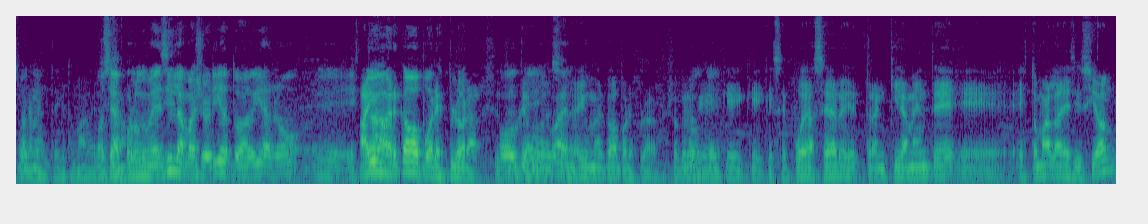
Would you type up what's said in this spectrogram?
Solamente hay que tomar la decisión. O sea, por lo que me decís, la mayoría todavía no eh, está... Hay un mercado por explorar. Hay un mercado por explorar. Yo creo que, que, que, se puede hacer eh, tranquilamente. Eh, es tomar la decisión.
